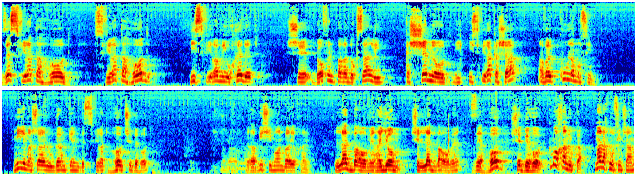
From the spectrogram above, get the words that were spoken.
זה ספירת ההוד. ספירת ההוד היא ספירה מיוחדת שבאופן פרדוקסלי קשה מאוד, היא, היא ספירה קשה, אבל כולם עושים. מי למשל הוא גם כן בספירת הוד שבהוד? רבי שמעון בר יוחאי. לג בעומר, היום של לג בעומר, זה הוד שבהוד, כמו חנוכה. מה אנחנו עושים שם?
